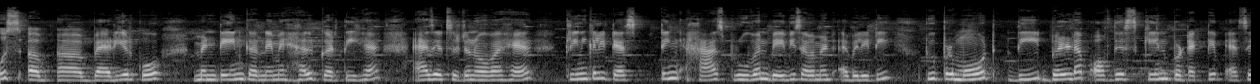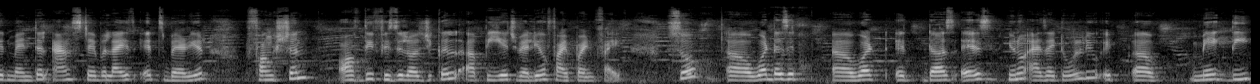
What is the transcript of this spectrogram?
उस बैरियर को मेंटेन करने में हेल्प करती है as it's written over here clinically testing has proven baby Sebamed ability to promote the buildup of the skin protective acid mantle and stabilise its barrier function of the physiological P H value of five point five so what does it what it does is you know as I told you it make the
